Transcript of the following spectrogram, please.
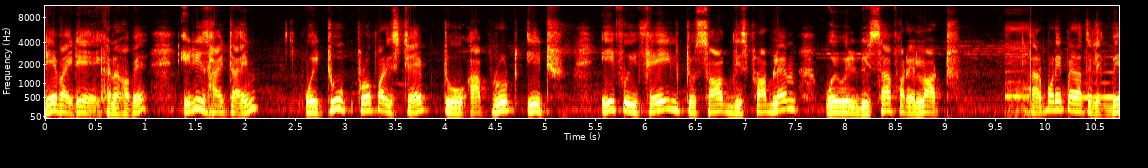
day by day এখানে হবে it is high time we took proper step to uproot it. If we fail to solve this problem, we will be suffer a lot. তারপরে প্যারাতে লিখবে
